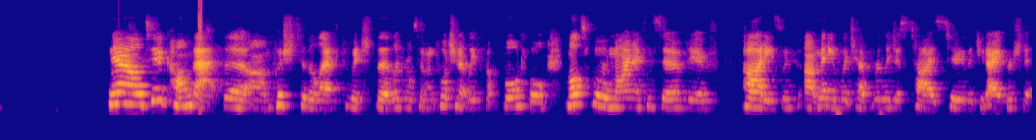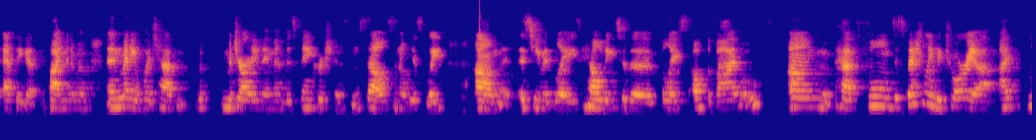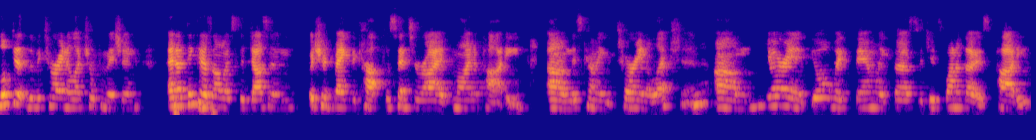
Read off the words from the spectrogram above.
Now, to combat the um, push to the left, which the Liberals have unfortunately fought for, multiple minor conservative parties, with uh, many of which have religious ties to the Judeo-Christian ethic at, by minimum, and many of which have the majority of their members being Christians themselves, and obviously um, assumedly holding to the beliefs of the Bible um, have formed, especially in Victoria. I looked at the Victorian Electoral Commission, and I think there's almost a dozen which would make the cut for centre right minor party um, this coming Victorian election. Um, you're in, you're with Family First, which is one of those parties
